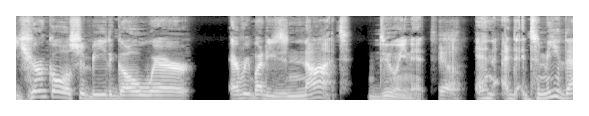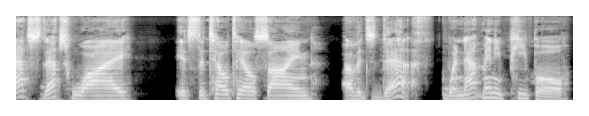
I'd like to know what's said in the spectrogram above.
your goal should be to go where everybody's not doing it. Yeah. And uh, to me, that's, that's why it's the telltale sign of its death. When that many people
